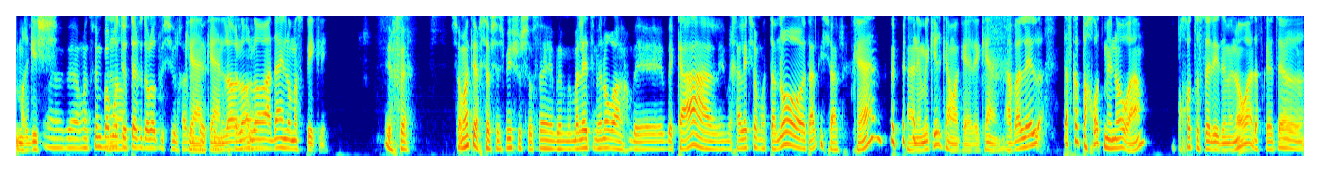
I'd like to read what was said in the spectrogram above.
מרגיש, אז אנחנו צריכים במות לא. יותר גדולות בשבילך. כן, כן, לא, לא, לא, עדיין לא מספיק לי. יפה. שמעתי עכשיו שיש מישהו שעושה, ממלא את מנורה בקהל, מחלק שם מתנות, אל תשאל. כן? אני מכיר כמה כאלה, כן. אבל אה, לא- דווקא פחות מנורה, פחות עושה לי את זה מנורה, דווקא יותר...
